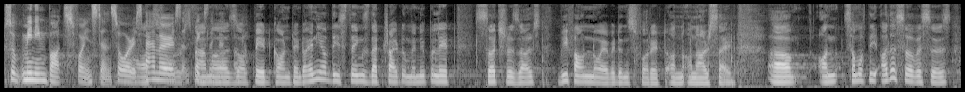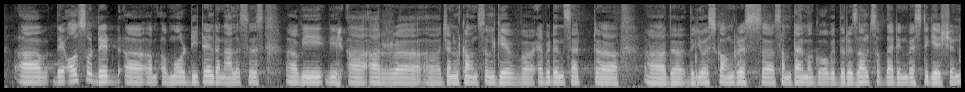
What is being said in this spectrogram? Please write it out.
So, meaning bots, for instance, or bots spammers or and spammers things like that. Okay. or paid content, or any of these things that try to manipulate search results, we found no evidence for it on, on our side. Um, on some of the other services, uh, they also did uh, a, a, more detailed analysis. Uh, we, we, uh, our uh, uh, general counsel gave evidence at the, the US Congress some time ago with the results of that investigation,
